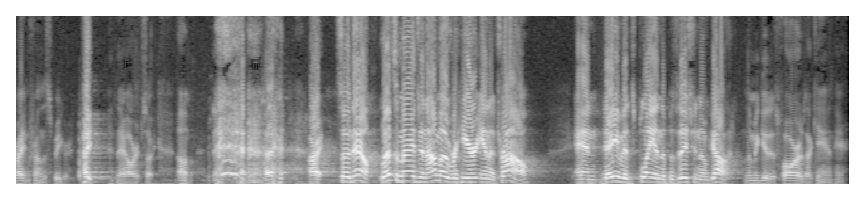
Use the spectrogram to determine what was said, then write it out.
right in front of the speaker. Hey, they are. Sorry. Um, all right. So now let's imagine I'm over here in a trial, and David's playing the position of God. Let me get as far as I can here.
